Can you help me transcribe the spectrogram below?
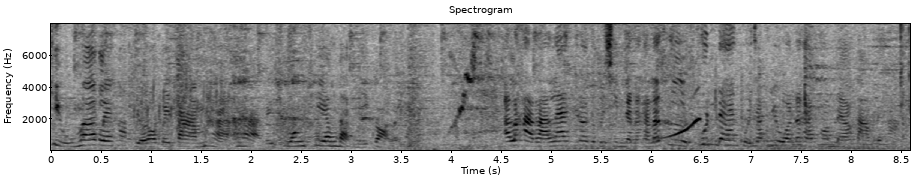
หิวมากเลยค่ะ เดี๋ยวเราไปตามหาอาหารในช่วงเที่ยงแบบนี้ก่อนเลยค่ะเอาละค่ะร้านแรกที่เราจะไปชิมกันนะคะก็คือคุณแดงก๋วยจับยวนนะคะพร้อมแล้วตามเลยค่ะ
